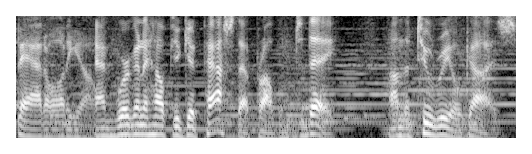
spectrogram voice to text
bad audio. And we're going to help you get past that problem today on The Two Reel Guys.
